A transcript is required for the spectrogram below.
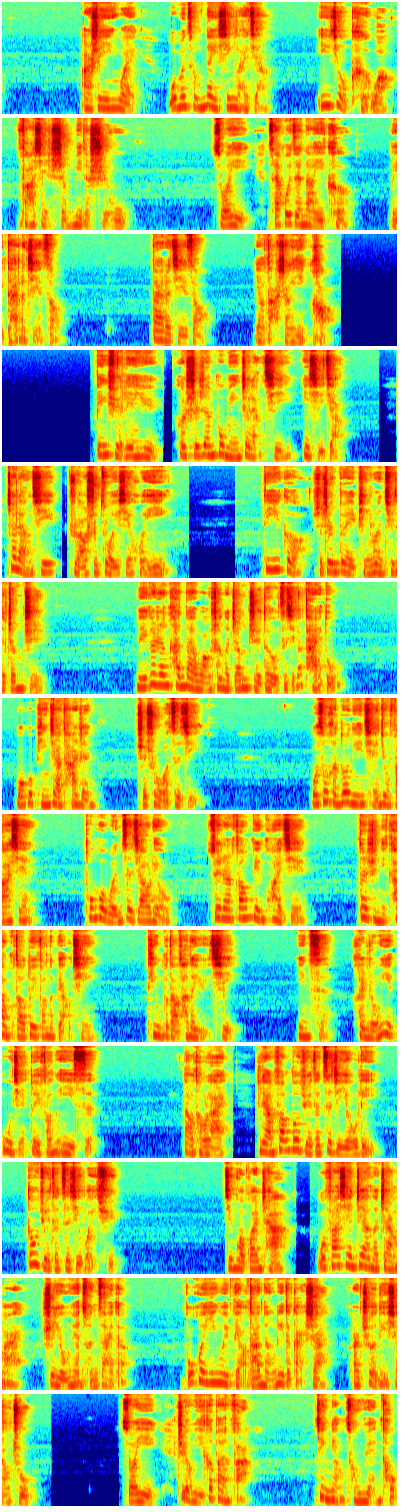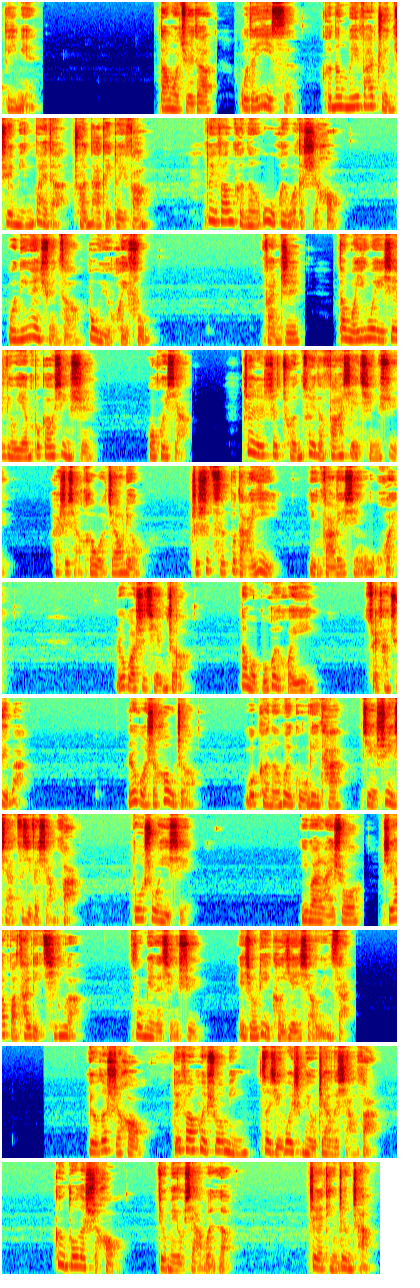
而是因为我们从内心来讲，依旧渴望发现神秘的事物，所以才会在那一刻被带了节奏。带了节奏，要打上引号。冰雪炼狱和时人不明这两期一起讲，这两期主要是做一些回应。第一个是针对评论区的争执，每个人看待网上的争执都有自己的态度，我不评价他人，只说我自己。我从很多年前就发现，通过文字交流虽然方便快捷，但是你看不到对方的表情，听不到他的语气，因此很容易误解对方的意思。到头来，两方都觉得自己有理，都觉得自己委屈。经过观察，我发现这样的障碍是永远存在的，不会因为表达能力的改善而彻底消除。所以，只有一个办法：尽量从源头避免。当我觉得我的意思可能没法准确明白地传达给对方，对方可能误会我的时候，我宁愿选择不予回复。反之，当我因为一些留言不高兴时，我会想。这人是纯粹的发泄情绪，还是想和我交流？只是词不达意，引发了一些误会。如果是前者，那我不会回应，随他去吧。如果是后者，我可能会鼓励他解释一下自己的想法，多说一些。一般来说，只要把他理清了，负面的情绪也就立刻烟消云散。有的时候。对方会说明自己为什么有这样的想法，更多的时候就没有下文了，这也挺正常。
